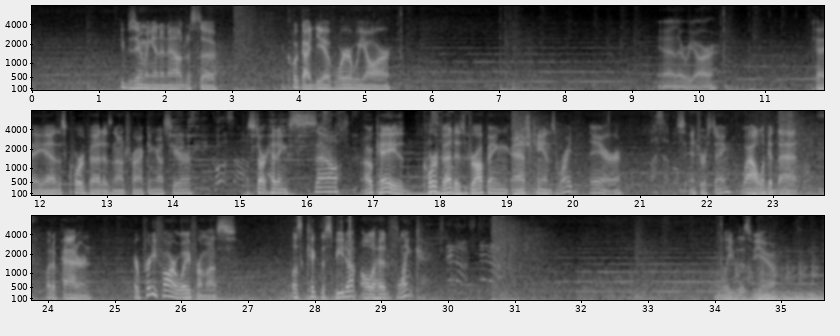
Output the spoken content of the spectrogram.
Keep zooming in and out just a, a quick idea of where we are. Yeah, there we are. Okay, yeah, this Corvette is now tracking us here. Let's start heading south. Okay, Corvette is dropping ash cans right there. It's interesting. Wow, look at that. What a pattern. They're pretty far away from us. Let's kick the speed up. All ahead flank. Leave this view.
